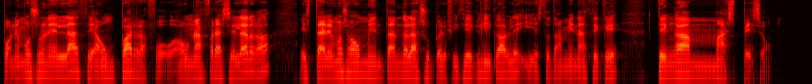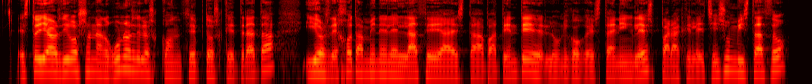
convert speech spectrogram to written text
ponemos un enlace a un párrafo o a una frase larga, estaremos aumentando la superficie clicable y esto también hace que tenga más peso. Esto ya os digo son algunos de los conceptos que trata y os dejo también el enlace a esta patente, lo único que está en inglés, para que le echéis un vistazo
